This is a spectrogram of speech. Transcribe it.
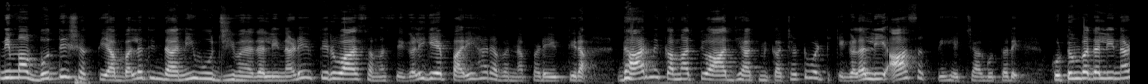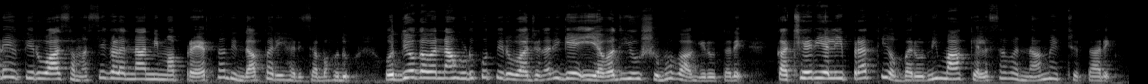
ನಿಮ್ಮ ಬುದ್ಧಿಶಕ್ತಿಯ ಬಲದಿಂದ ನೀವು ಜೀವನದಲ್ಲಿ ನಡೆಯುತ್ತಿರುವ ಸಮಸ್ಯೆಗಳಿಗೆ ಪರಿಹಾರವನ್ನು ಪಡೆಯುತ್ತೀರಾ? ಧಾರ್ಮಿಕ ಮತ್ತು ಆಧ್ಯಾತ್ಮಿಕ ಚಟುವಟಿಕೆಗಳಲ್ಲಿ ಆಸಕ್ತಿ ಹೆಚ್ಚಾಗುತ್ತದೆ. ಕುಟುಂಬದಲ್ಲಿ ನಡೆಯುತ್ತಿರುವ ಸಮಸ್ಯೆಗಳನ್ನು ನಿಮ್ಮ ಪ್ರಯತ್ನದಿಂದ ಪರಿಹರಿಸಬಹುದು. ಉದ್ಯೋಗವನ್ನು ಹುಡುಕುತ್ತಿರುವ ಜನರಿಗೆ ಈ ಅವಧಿಯು ಶುಭವಾಗಿರುತ್ತದೆ. ಕಚೇರಿಯಲ್ಲಿ ಪ್ರತಿಯೊಬ್ಬರು ನಿಮ್ಮ ಕೆಲಸವನ್ನು ಮೆಚ್ಚುತ್ತಾರೆ.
